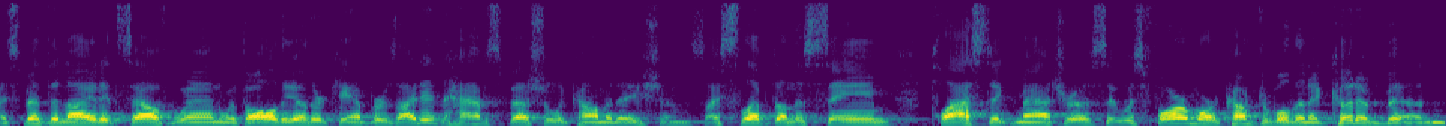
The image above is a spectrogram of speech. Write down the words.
I spent the night at Southwind with all the other campers. I didn't have special accommodations. I slept on the same plastic mattress. It was far more comfortable than it could have been.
